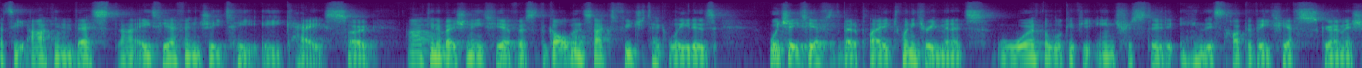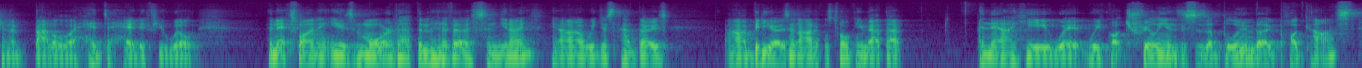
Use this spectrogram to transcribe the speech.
that's the ARK Invest uh, ETF, and GTEK. So ARK Innovation ETF the Goldman Sachs Future Tech Leaders. Which ETF is the better play? 23 minutes, worth a look if you're interested in this type of ETF skirmish and a battle, a head to head, if you will. The next one is more about the metaverse, and you know, uh, we just had those uh, videos and articles talking about that And now here we we've got trillions. This is a Bloomberg podcast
